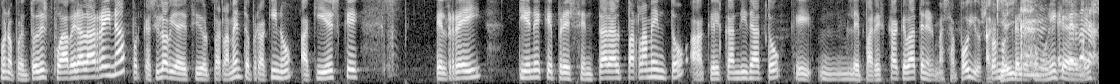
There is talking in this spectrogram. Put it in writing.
Bueno, pues entonces fue a ver a la reina, porque así lo había decidido el Parlamento, pero aquí no, aquí es que el rey tiene que presentar al Parlamento a aquel candidato que mm, le parezca que va a tener más apoyos. Vamos, que le comunique. Eh, perdona,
